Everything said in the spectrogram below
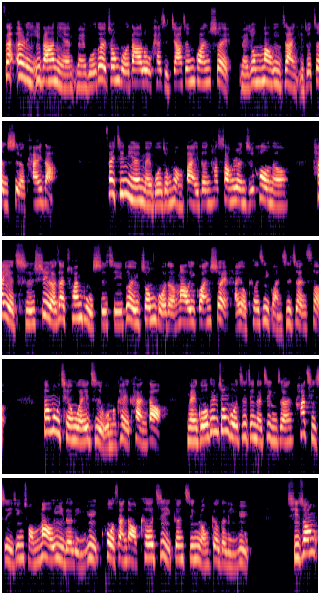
在二零一八年，美国对中国大陆开始加征关税，美中贸易战也就正式的开打。在今年，美国总统拜登他上任之后呢，它也持续了在川普时期对于中国的贸易关税还有科技管制政策。到目前为止，我们可以看到，美国跟中国之间的竞争，它其实已经从贸易的领域扩散到科技跟金融各个领域。其中，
